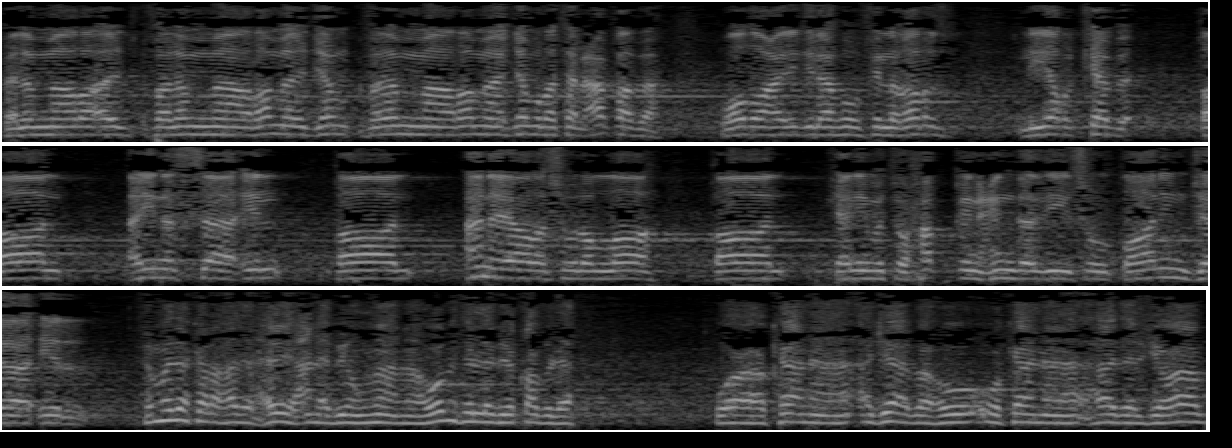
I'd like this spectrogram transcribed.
فلما رأى فلما رمى الجم فلما رمى جمرة العقبة وضع رجله في الغرز ليركب. قال أين السائل؟ قال أنا يا رسول الله. قال كلمة حق عند ذي سلطان جائر. ثم ذكر هذا الحديث عن أبي أمامة ومثل الذي قبله وكان أجابه وكان هذا الجواب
